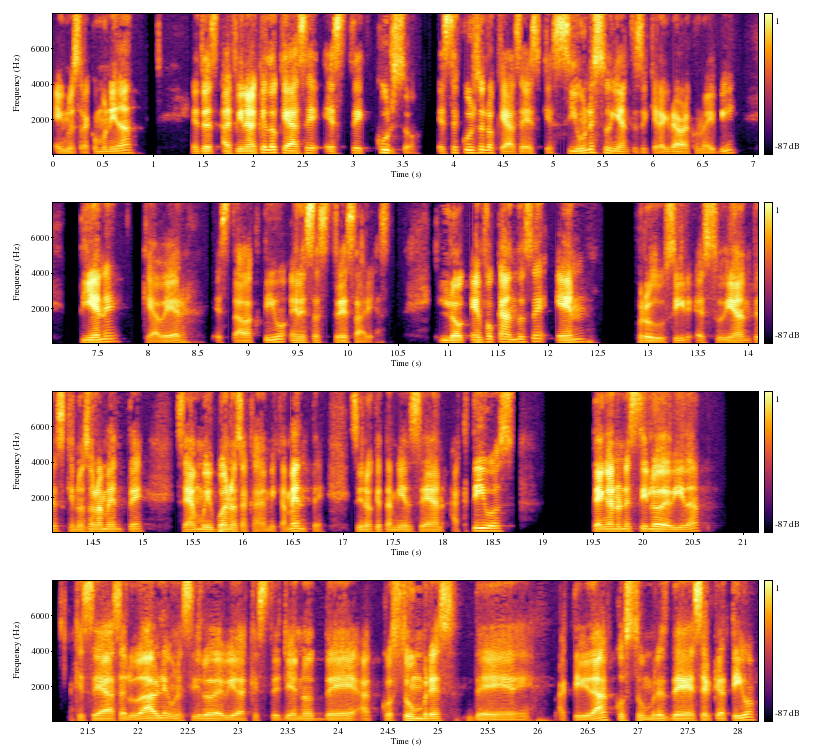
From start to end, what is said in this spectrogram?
en nuestra comunidad. Entonces, al final, ¿qué es lo que hace este curso? Este curso lo que hace es que si un estudiante se quiere grabar con IB, tiene que haber estado activo en estas tres áreas, lo, enfocándose en producir estudiantes que no solamente sean muy buenos académicamente, sino que también sean activos, tengan un estilo de vida que sea saludable, un estilo de vida que esté lleno de costumbres de actividad, costumbres de ser creativo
